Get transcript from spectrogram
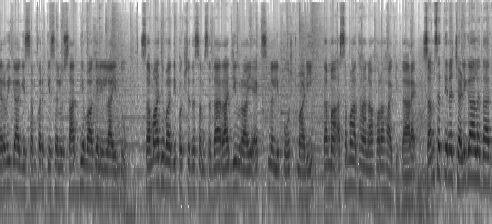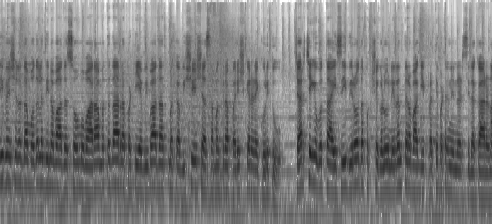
ನೆರವಿಗಾಗಿ ಸಂಪರ್ಕಿಸಲು ಸಾಧ್ಯವಾಗಲಿಲ್ಲ ಎಂದು ಸಮಾಜವಾದಿ ಪಕ್ಷದ ಸಂಸದ ರಾಜೀವ್ ರಾಯ್ ಎಕ್ಸ್ನಲ್ಲಿ ಪೋಸ್ಟ್ ಮಾಡಿ ತಮ್ಮ ಅಸಮಾಧಾನ ಹೊರಹಾಕಿದ್ದಾರೆ. ಸಂಸತ್ತಿನ ಚಳಿಗಾಲದ ಅಧಿವೇಶನದ ಮೊದಲ ದಿನವಾದ ಸೋಮವಾರ ಮತದಾರರ ಪಟ್ಟಿಯ ವಿವಾದಾತ್ಮಕ ವಿಶೇಷ ಸಮಗ್ರ ಪರಿಷ್ಕರಣೆ ಕುರಿತು ಚರ್ಚೆಗೆ ಒತ್ತಾಯಿಸಿ ವಿರೋಧ ಪಕ್ಷಗಳು ನಿರಂತರವಾಗಿ ಪ್ರತಿಭಟನೆ ನಡೆಸಿದ ಕಾರಣ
